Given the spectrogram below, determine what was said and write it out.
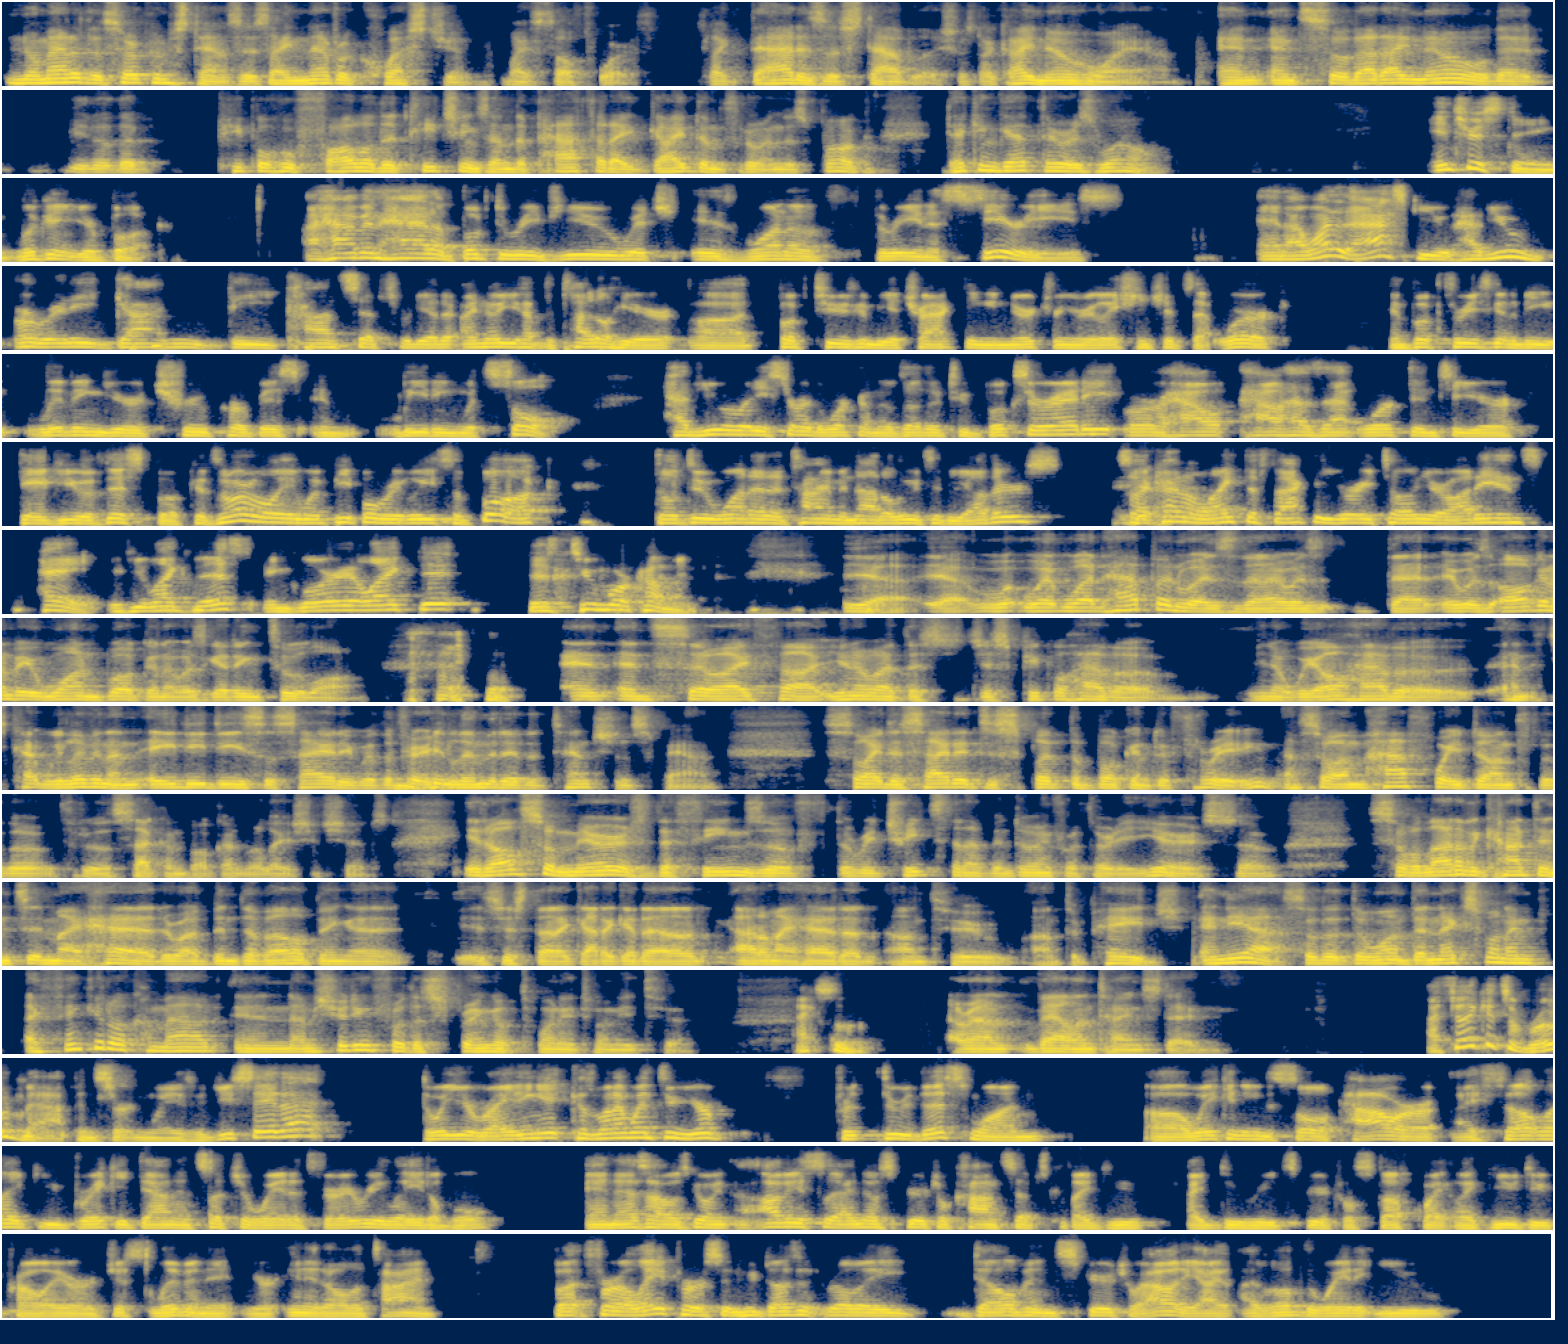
no matter the circumstances i never question my self-worth. It's like that is established. It's like i know who i am. And and so that i know that you know the people who follow the teachings and the path that i guide them through in this book they can get there as well interesting looking at your book. I haven't had a book to review, which is one of three in a series. And I wanted to ask you, have you already gotten the concepts for the other? I know you have the title here. Uh, book two is going to be attracting and nurturing relationships at work. And book three is going to be living your true purpose and leading with soul. Have you already started to work on those other two books already? Or how, how has that worked into your debut of this book? Because normally when people release a book, they'll do one at a time and not allude to the others. So yeah. I kind of like the fact that you're already telling your audience, hey, if you like this and Gloria liked it, there's two more coming. Yeah, yeah. What what happened was that I was that it was all going to be one book and it was getting too long. and and so I thought, you know what, this just people have a you know we all have a and it's kind of, we live in an ADD society with a very mm-hmm. limited attention span. So I decided to split the book into three. So I'm halfway done through the through the second book on relationships. It also mirrors the themes of the retreats that I've been doing for 30 years. So so a lot of the content's in my head, or I've been developing it. It's just that I got to get out of, out of my head and onto onto page. And yeah, so the, the one the next one I'm I think it'll come out in I'm shooting for the spring of 2022. Excellent. Around Valentine's Day. I feel like it's a roadmap in certain ways. Would you say that the way you're writing it? Because when I went through your for, through this one, uh, awakening the soul of power, I felt like you break it down in such a way that's very relatable. And as I was going, obviously, I know spiritual concepts because I do I do read spiritual stuff quite like you do probably, or just live in it. You're in it all the time. But for a layperson who doesn't really delve in spirituality, I, I love the way that you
